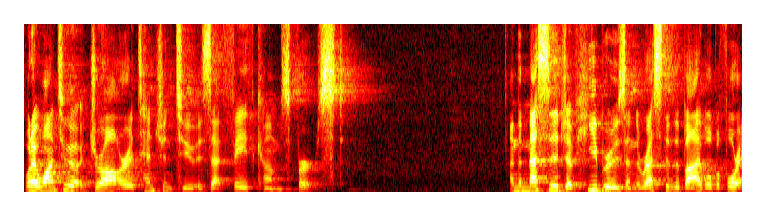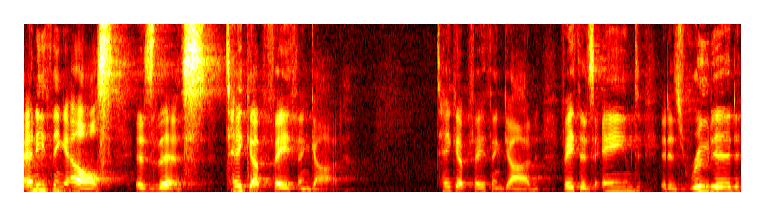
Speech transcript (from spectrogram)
What I want to draw our attention to is that faith comes first. And the message of Hebrews and the rest of the Bible, before anything else, is this take up faith in God. Take up faith in God. Faith is aimed, it is rooted,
